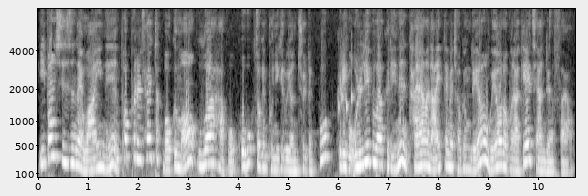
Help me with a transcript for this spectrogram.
이번 시즌의 와인은 퍼플을 살짝 머금어 우아하고 고혹적인 분위기로 연출됐고 그리고 올리브와 그린은 다양한 아이템에 적용되어 웨어러블하게 제안되었어요.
